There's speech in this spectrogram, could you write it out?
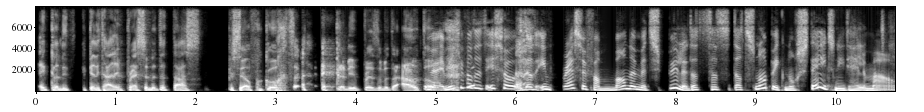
ik kan niet, ik kan niet haar impressen met de tas. Ik heb zelf gekocht. ik kan niet impressen met de auto. Nee, weet je wat het is zo? Dat impressen van mannen met spullen, dat, dat, dat snap ik nog steeds niet helemaal.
